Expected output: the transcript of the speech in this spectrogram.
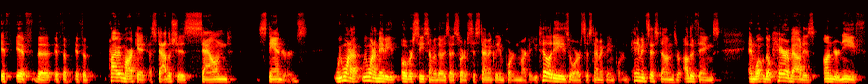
if if the if the if the private market establishes sound standards we want to we want to maybe oversee some of those as sort of systemically important market utilities or systemically important payment systems or other things and what they'll care about is underneath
